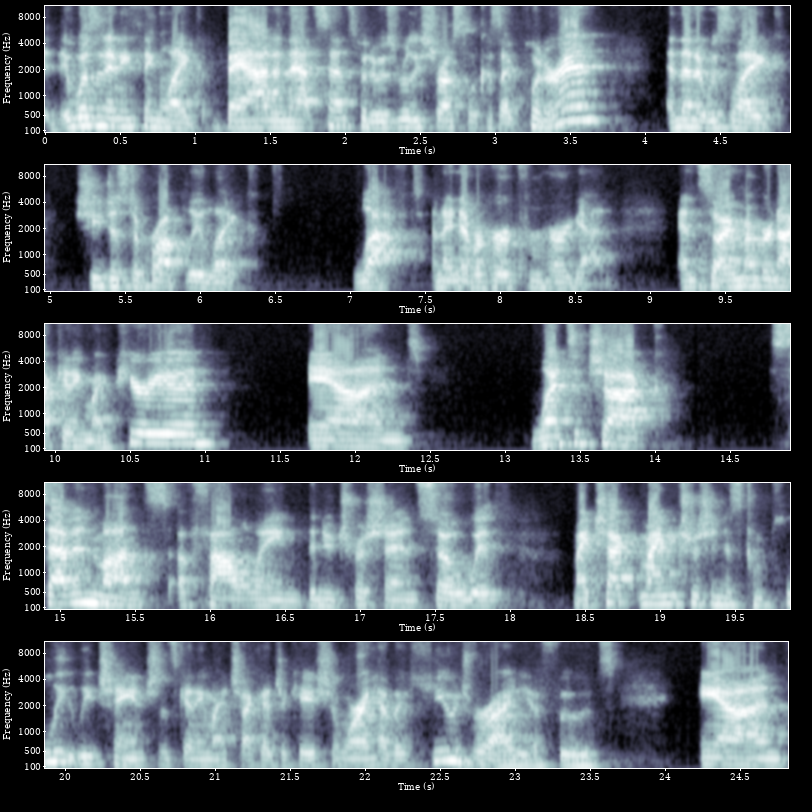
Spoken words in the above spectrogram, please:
it wasn't anything like bad in that sense, but it was really stressful because I put her in. And then it was like, she just abruptly like left and I never heard from her again. And so I remember not getting my period and went to check seven months of following the nutrition. So with my CHEK, my nutrition has completely changed since getting my CHEK education, where I have a huge variety of foods and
